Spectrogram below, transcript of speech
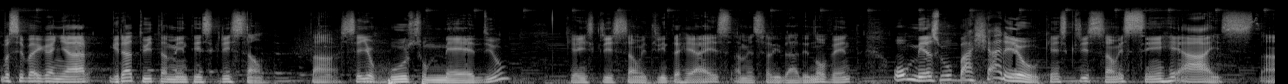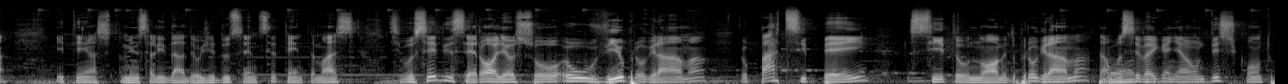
Você vai ganhar gratuitamente a inscrição, tá? Seja o curso médio, que a inscrição é 30 reais, a mensalidade é 90, ou mesmo o bacharel, que a inscrição é 100 reais, tá? E tem a mensalidade hoje é 270. Mas se você disser, olha, eu sou, eu ouvi o programa, eu participei, cita o nome do programa, então Pronto. você vai ganhar um desconto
